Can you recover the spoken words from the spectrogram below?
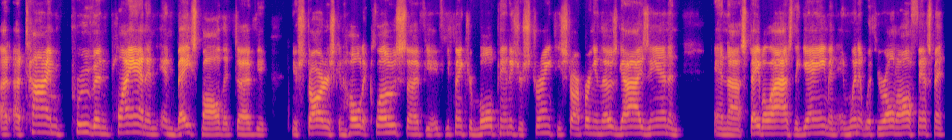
a, a time proven plan in, in baseball that uh, if you your starters can hold it close. Uh, if you if you think your bullpen is your strength, you start bringing those guys in and and uh, stabilize the game and, and win it with your own offense. Man,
